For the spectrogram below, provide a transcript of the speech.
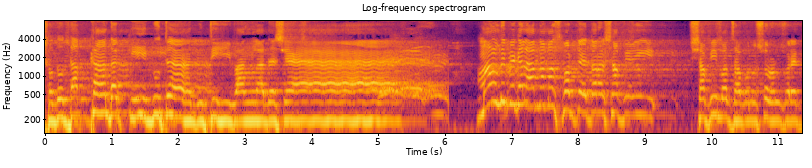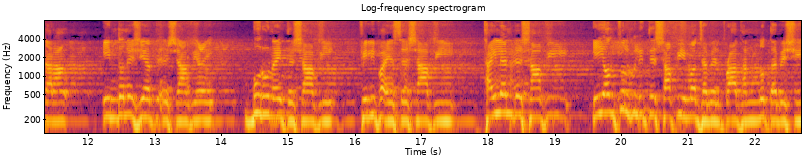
শুধু ধাক্কা ধাক্কি গুটা গুটি বাংলাদেশে। মালদ্বীপে গেলাম, নামাজ পড়তে, তারা সাফি সাফি মাঝাব অনুসরণ করে, তারা ইন্দোনেশিয়াতে সাফি বুরুনাইতে সাফি ফিলিপাইন্সে সাফি থাইল্যান্ডে সাফি এই অঞ্চলগুলিতে সাফি মাঝাবের প্রাধান্যতা বেশি।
